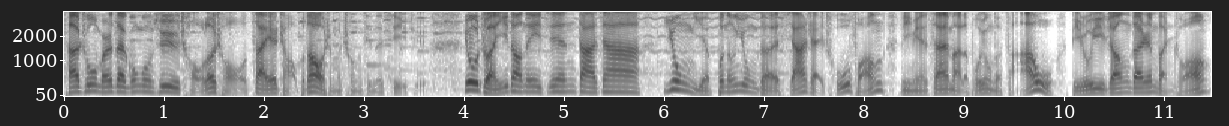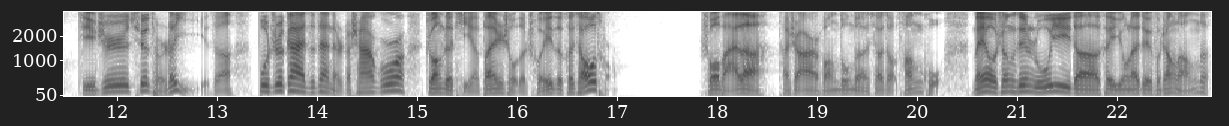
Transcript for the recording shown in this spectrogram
他出门在公共区域瞅了瞅，再也找不到什么称心的器具，又转移到那间大家用也不能用的狭窄厨房，里面塞满了不用的杂物，比如一张单人板床、几只缺腿的椅子、不知盖子在哪儿的砂锅、装着铁扳手的锤子和小桶。说白了，他是二房东的小小仓库，没有称心如意的可以用来对付蟑螂的。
